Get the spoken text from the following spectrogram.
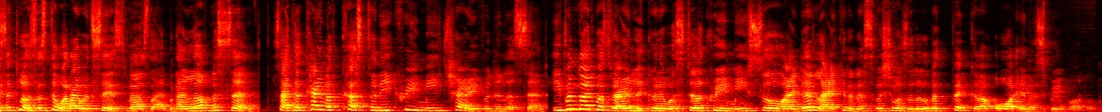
Is the closest to what I would say it smells like, but I love the scent. It's like a kind of custardy, creamy cherry vanilla scent. Even though it was very liquid, it was still creamy, so I did like it, and especially it was a little bit thicker or in a spray bottle.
